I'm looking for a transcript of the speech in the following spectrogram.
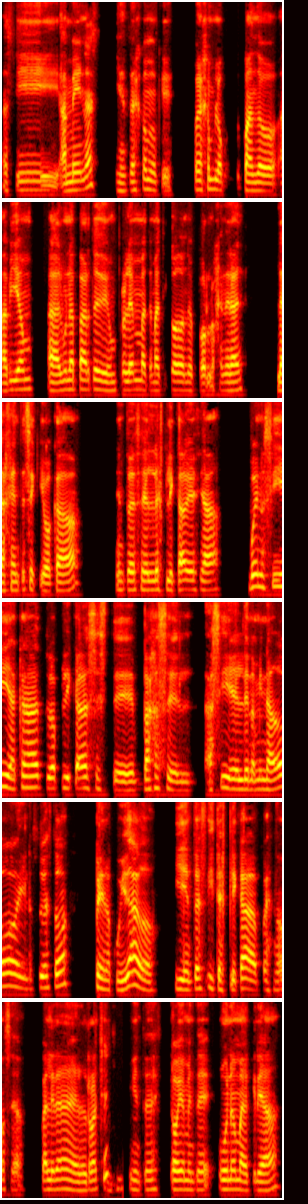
así amenas. Y entonces como que, por ejemplo, cuando había un- alguna parte de un problema matemático donde por lo general la gente se equivocaba, entonces él le explicaba y decía, bueno, sí, acá tú aplicas, este, bajas el, así el denominador y lo subes todo, pero cuidado. Y entonces, y te explicaba, pues, ¿no? O sea, cuál era el roche. Y entonces, obviamente, uno malcriado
